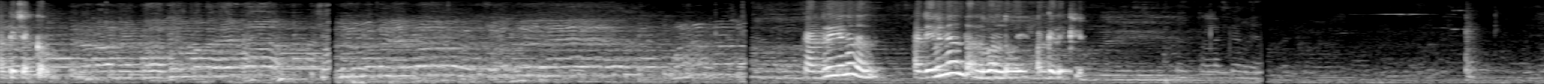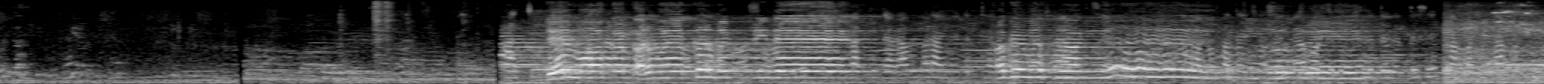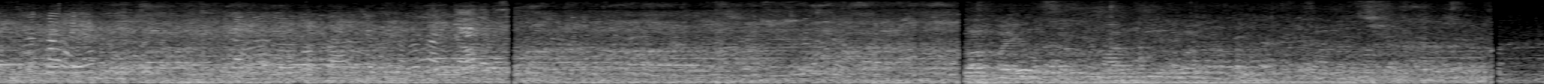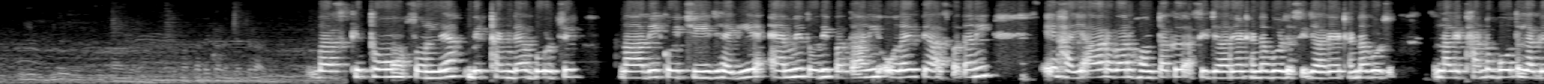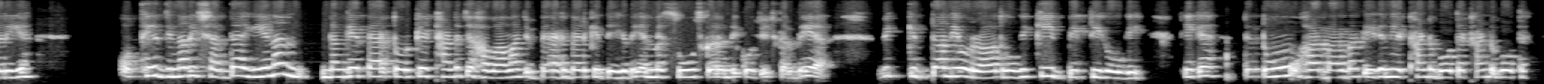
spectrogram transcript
ਅੱਗੇ ਚੈੱਕ ਕਰੋ। ਕੱਢ ਰਹੀ ਹੈ ਨਾ ਦੰਦ? ਅਜੇ ਵੀ ਨਾ ਦੰਦ ਬੰਦ ਹੋਏ ਅੱਗੇ ਦੇਖਿਓ। ਜੇ ਮੌਕ ਕਰਮ ਕਰਮ ਦੇ। ਬਾਕੀ ਜਗ੍ਹਾ ਵੀ ਬਣਾਈ ਹੋਈ ਜਿੱਥੇ ਅੱਗੇ ਜੀ ਨਾ ਬਸ ਕਿੱਥੋਂ ਸੁਣ ਲਿਆ ਵੀ ਠੰਡਾ ਬੁਰਜ ਨਾਂ ਦੀ ਕੋਈ ਚੀਜ਼ ਹੈਗੀ ਹੈ, ਐਵੇਂ ਤਾਂ ਉਹਦੀ ਪਤਾ ਨਹੀਂ, ਉਹਦਾ ਇਤਿਹਾਸ ਪਤਾ ਨਹੀਂ। ਇਹ ਹਜ਼ਾਰ ਵਾਰ ਹੁਣ ਤੱਕ ਅਸੀਂ ਜਾ ਰਹੇ ਹਾਂ ਠੰਡਾ ਬੁਰਜ, ਅਸੀਂ ਜਾ ਰਹੇ ਹਾਂ ਠੰਡਾ ਬੁਰਜ, ਨਾਲੇ ਠੰਡ ਬਹੁਤ ਲੱਗ ਰਹੀ ਹੈ। ਉੱਥੇ ਜਿਨ੍ਹਾਂ ਦੀ ਸ਼ਰਧਾ ਹੈਗੀ ਹੈ ਨਾ, ਨੰਗੇ ਪੈਰ ਤੁਰ ਕੇ ਠੰਡ 'ਚ ਹਵਾਵਾਂ 'ਚ ਬੈਠ ਬੈਠ ਕੇ ਦੇਖਦੇ ਆ ਮਹਿਸੂਸ ਕਰਨ ਦੀ ਕੋਸ਼ਿਸ਼ ਕਰਦੇ ਆ ਵੀ ਕਿੱਦਾਂ ਦੀ ਉਹ ਰਾਤ ਹੋਗੀ ਕੀ ਬੀਤੀ ਹੋਗੀ ਠੀਕ ਹੈ, ਤੇ ਤੂੰ ਹਰ ਬਾਰ-ਬਾਰ ਕਹੀ ਜਾਂਦੀ ਹੈ, ਠੰਡ ਬਹੁਤ ਹੈ, ਠੰਡ ਬਹੁਤ ਹੈ।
